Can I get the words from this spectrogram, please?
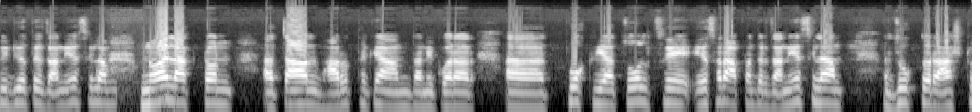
ভিডিওতে জানিয়েছিলাম, নয় লাখ টন চাল ভারত থেকে আমদানি করার প্রক্রিয়া চলছে। এছাড়া আপনাদের জানিয়েছিলাম, যুক্তরাষ্ট্র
